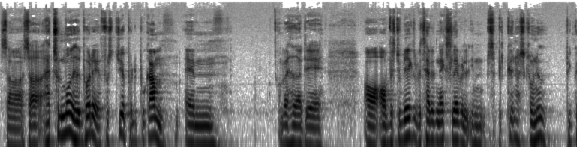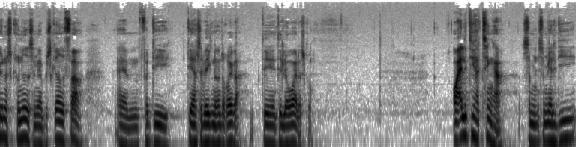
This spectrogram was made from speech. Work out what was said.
Så, så have tålmodighed på det, få styr på det program. Øhm, hvad hedder det? Og, og hvis du virkelig vil tage det next level, så begynd at skrive ned. Begynd at skrive ned, som jeg beskrev før. Øhm, fordi det er altså virkelig noget, der rykker. Det, det lover jeg dig sgu. Og alle de her ting her, som, som jeg lige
